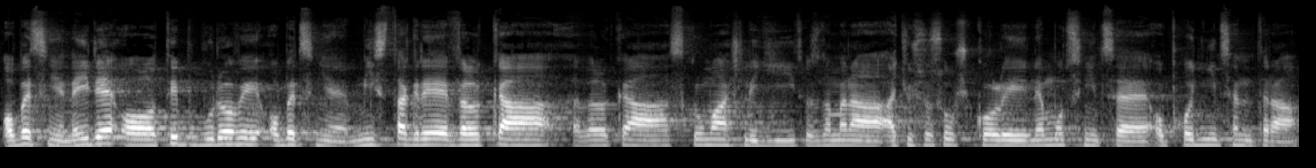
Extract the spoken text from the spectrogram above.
Obecně nejde o typ budovy, obecně místa, kde je velká, velká skrumáž lidí, to znamená, ať už to jsou školy, nemocnice, obchodní centra,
